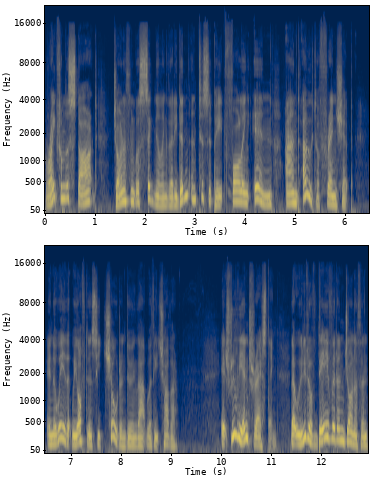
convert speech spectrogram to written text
Right from the start, Jonathan was signalling that he didn't anticipate falling in and out of friendship in the way that we often see children doing that with each other. It's really interesting that we read of David and Jonathan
